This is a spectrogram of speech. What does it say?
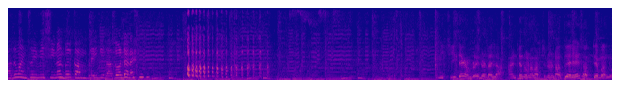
അത് മനസ്സിലായി മെഷീൻ എന്തോ ഒരു കംപ്ലൈന്റ് ഉണ്ട്. അതുകൊണ്ടാണ്. നിശ്ചിന്റെ കംപ്ലൈന്റ് ഉണ്ടല്ല. എന്റെ നുണ പറച്ചിലുണ്ട് അതുവരെ സത്യം പറഞ്ഞു.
